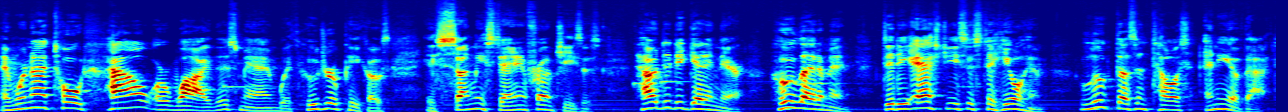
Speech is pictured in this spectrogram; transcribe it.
And we're not told how or why this man with hydropikos is suddenly standing in front of Jesus. How did he get in there? Who let him in? Did he ask Jesus to heal him? Luke doesn't tell us any of that.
